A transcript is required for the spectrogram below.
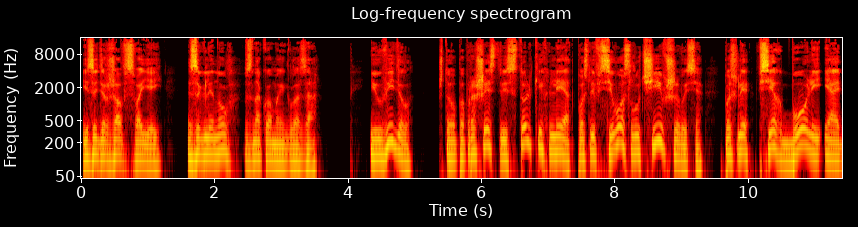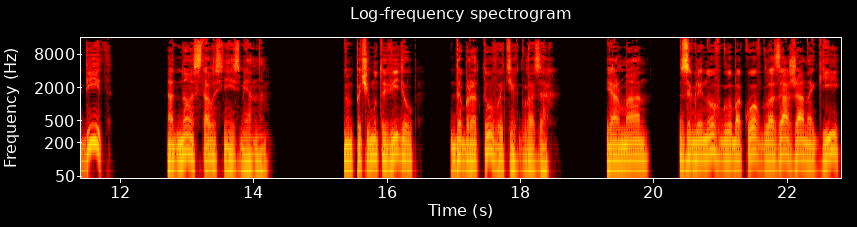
и задержал в своей заглянул в знакомые глаза и увидел, что по прошествии стольких лет, после всего случившегося, после всех болей и обид, одно осталось неизменным. Он почему-то видел доброту в этих глазах. И Арман, заглянув глубоко в глаза Жана Ги,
